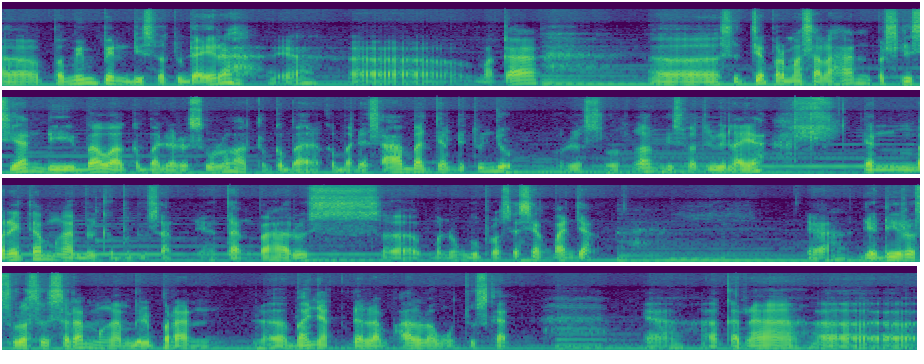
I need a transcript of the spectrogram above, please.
uh, pemimpin di suatu daerah ya uh, maka uh, setiap permasalahan perselisihan dibawa kepada Rasulullah atau kepada kepada sahabat yang ditunjuk Rasulullah di suatu wilayah dan mereka mengambil keputusan ya tanpa harus uh, menunggu proses yang panjang. Ya jadi Rasulullah SAW mengambil peran uh, banyak dalam hal memutuskan ya eh, karena uh,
